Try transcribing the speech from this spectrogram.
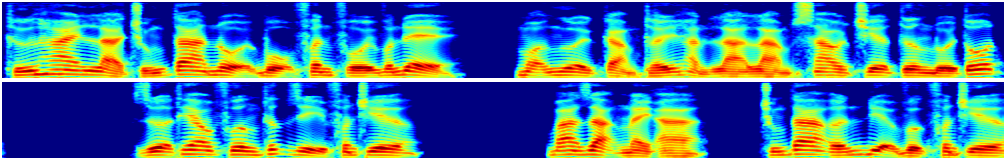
thứ hai là chúng ta nội bộ phân phối vấn đề, mọi người cảm thấy hẳn là làm sao chia tương đối tốt. Dựa theo phương thức gì phân chia? Ba dạng này à, chúng ta ấn địa vực phân chia,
